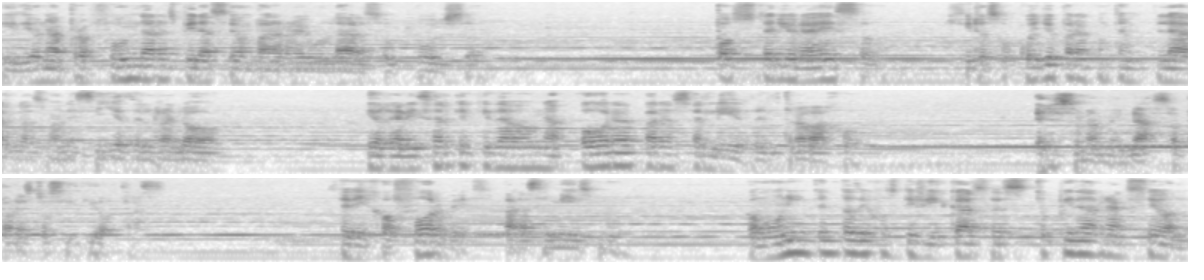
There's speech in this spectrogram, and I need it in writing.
y dio una profunda respiración para regular su pulso. Posterior a eso, giró su cuello para contemplar las manecillas del reloj y realizar que quedaba una hora para salir del trabajo. Eres una amenaza para estos idiotas, se dijo Forbes para sí mismo, como un intento de justificar su estúpida reacción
